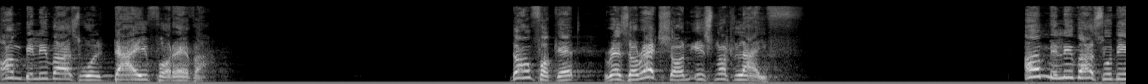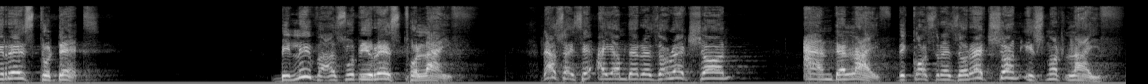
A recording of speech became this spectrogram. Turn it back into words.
Unbelievers will die forever. Don't forget, resurrection is not life. Unbelievers will be raised to death. Believers will be raised to life. That's why I say, I am the resurrection and the life. Because resurrection is not life.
